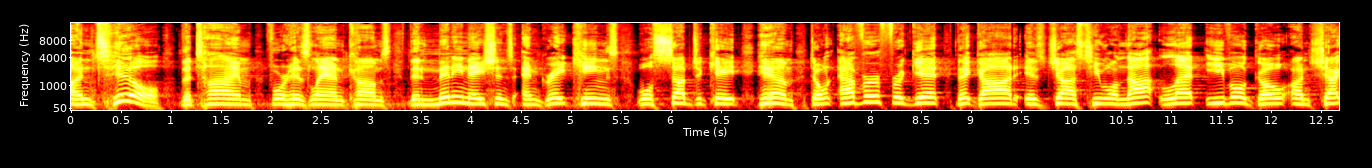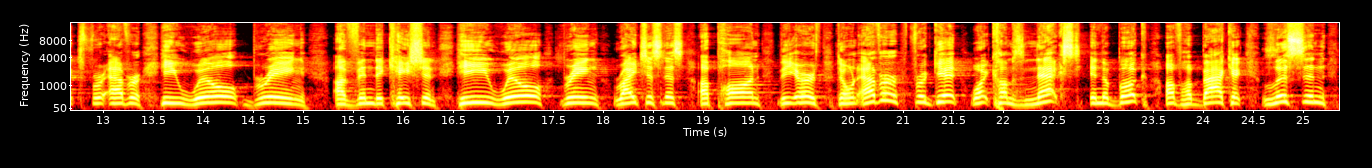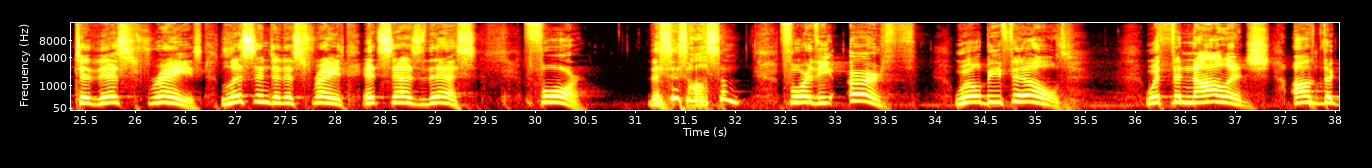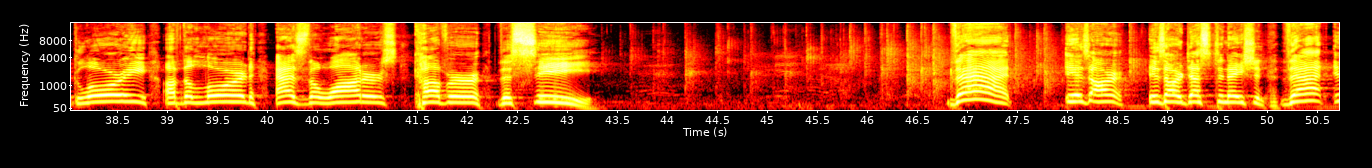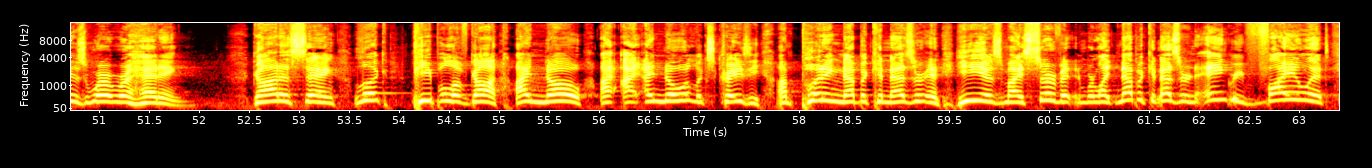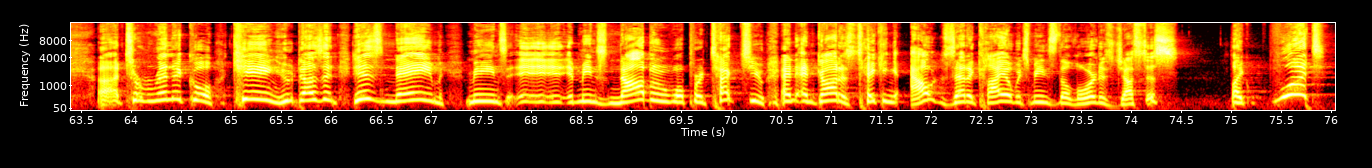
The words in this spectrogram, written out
until the time for his land comes. Then many nations and great kings will subjugate him. Don't ever forget that God is just. He will not let evil go unchecked forever. He will bring a vindication. He will bring righteousness upon the earth. Don't ever forget what comes next in the book of Habakkuk. Listen to this phrase. Listen to this phrase. It says this for, this is awesome, for the earth will be filled with the knowledge of the glory of the Lord as the waters cover the sea. That is our, is our destination. That is where we're heading. God is saying, look, people of God, I know, I, I, I know it looks crazy. I'm putting Nebuchadnezzar in. He is my servant. And we're like Nebuchadnezzar, an angry, violent, uh, tyrannical king who doesn't, his name means, it, it means Nabu will protect you. And, and God is taking out Zedekiah, which means the Lord is justice. Like, what?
